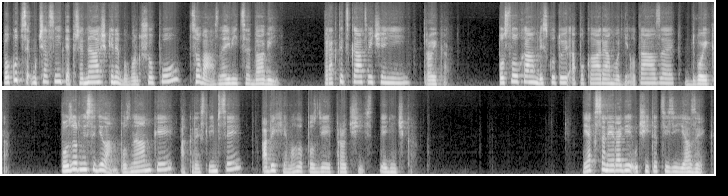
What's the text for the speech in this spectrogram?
Pokud se účastníte přednášky nebo workshopu, co vás nejvíce baví? Praktická cvičení, trojka. Poslouchám, diskutuji a pokládám hodně otázek, dvojka. Pozorně si dělám poznámky a kreslím si, abych je mohl později pročíst, jednička. Jak se nejraději učíte cizí jazyk?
